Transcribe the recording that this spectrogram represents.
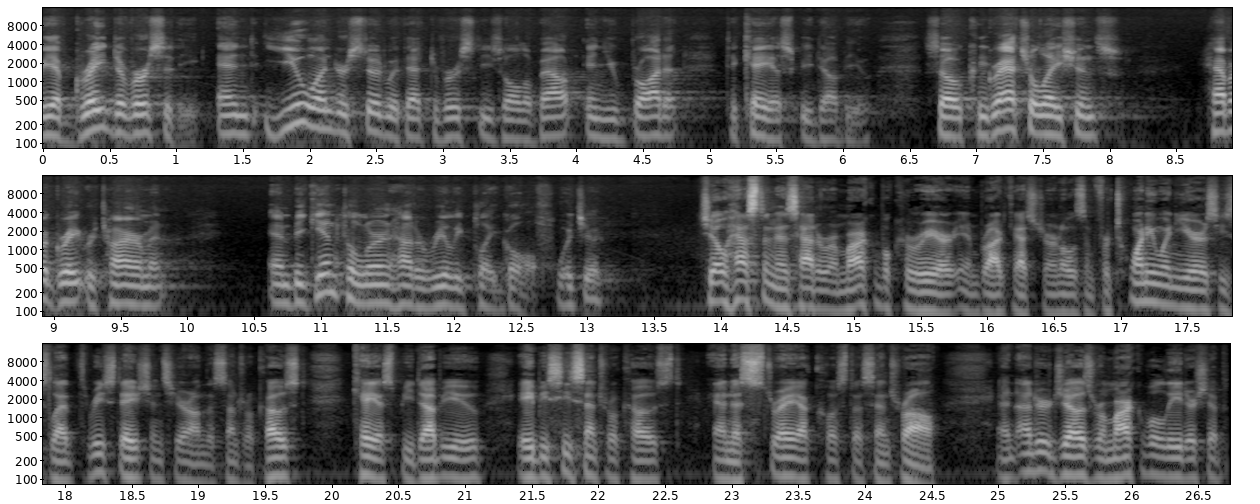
We have great diversity, and you understood what that diversity is all about, and you brought it to KSBW. So, congratulations. Have a great retirement and begin to learn how to really play golf, would you? Joe Heston has had a remarkable career in broadcast journalism. For 21 years, he's led three stations here on the Central Coast KSBW, ABC Central Coast, and Estrella Costa Central. And under Joe's remarkable leadership,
